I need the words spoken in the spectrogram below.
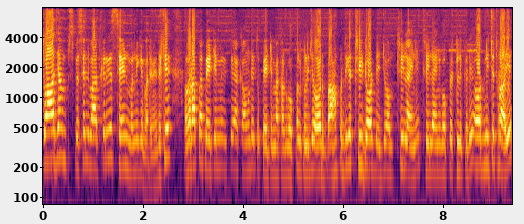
तो आज हम स्पेशली बात करेंगे सेंड मनी के बारे में। देखिए, अगर आपका पेटीएम के अकाउंट है तो पेटीएम अकाउंट को ओपन कर लीजिए और वहाँ पर देखिए थ्री डॉट जो हम थ्री लाइन है थ्री लाइन के ऊपर क्लिक करिए और नीचे थोड़ा आइए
